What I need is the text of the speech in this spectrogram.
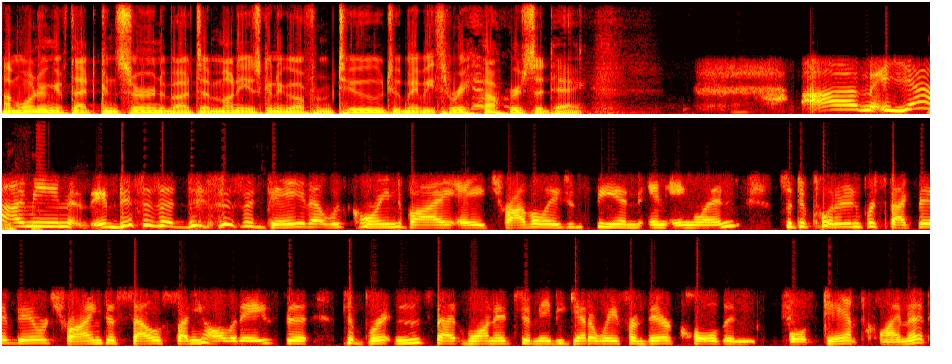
I'm wondering if that concern about uh, money is going to go from two to maybe three hours a day. Um, yeah, I mean, this is a this is a day that was coined by a travel agency in, in England. So to put it in perspective, they were trying to sell sunny holidays to, to Britons that wanted to maybe get away from their cold and well damp climate.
